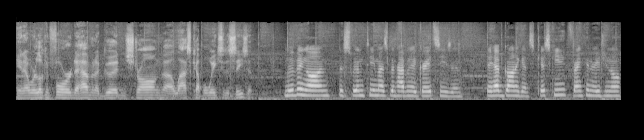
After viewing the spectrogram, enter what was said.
you know, we're looking forward to having a good and strong uh, last couple weeks of the season. Moving on, the swim team has been having a great season. They have gone against Kiski, Franklin Regional,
